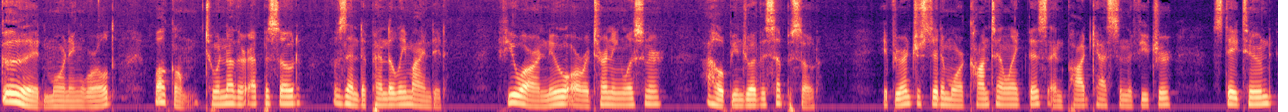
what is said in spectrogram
Good morning, world. Welcome to another episode of Zen Dependently Minded. If you are a new or returning listener, I hope you enjoy this episode. If you're interested in more content like this and podcasts in the future, stay tuned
